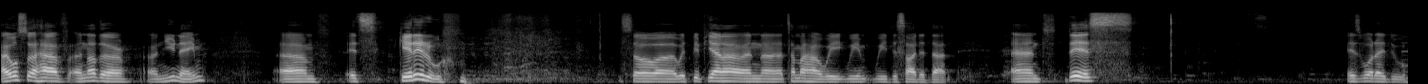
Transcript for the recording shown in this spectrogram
I also have another new name. Um, it's Kererū. so uh, with Pipiana and uh, Tamaha, we, we, we decided that. And this is what I do.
